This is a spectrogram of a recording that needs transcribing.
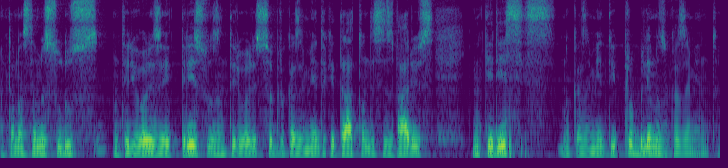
Então nós temos estudos anteriores, aí, três estudos anteriores sobre o casamento que tratam desses vários interesses no casamento e problemas no casamento.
